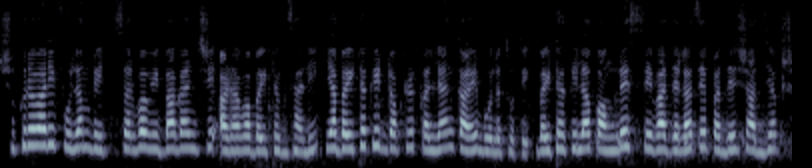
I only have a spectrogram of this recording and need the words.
शुक्रवारी फुलंब्रीत सर्व विभागांची आढावा बैठक झाली. या बैठकीत डॉक्टर कल्याण काळे बोलत होते. बैठकीला काँग्रेस सेवा दलाचे प्रदेशाध्यक्ष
